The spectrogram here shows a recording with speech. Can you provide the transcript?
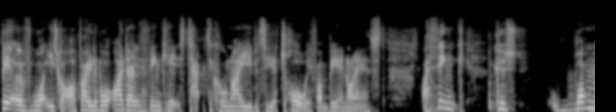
bit of what he's got available. I don't think it's tactical naivety at all, if I'm being honest. I think because one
